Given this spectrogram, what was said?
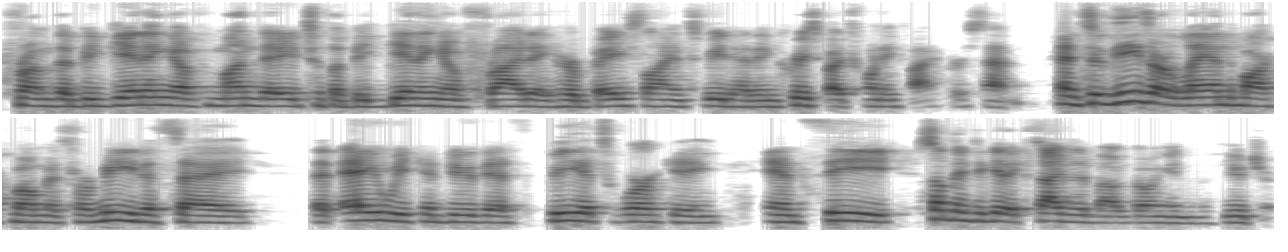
From the beginning of Monday to the beginning of Friday, her baseline speed had increased by 25%. And so these are landmark moments for me to say that A, we can do this, B, it's working, and C, something to get excited about going into the future.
